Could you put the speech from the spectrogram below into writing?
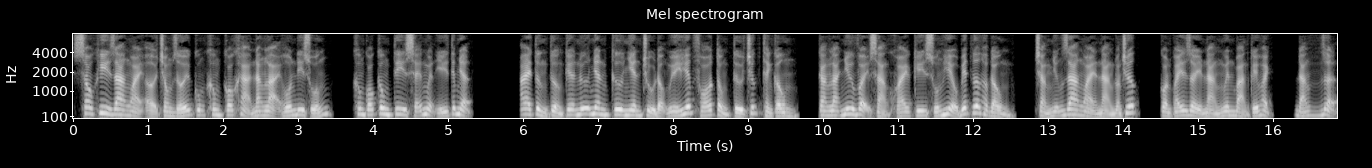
sau khi ra ngoài ở trong giới cũng không có khả năng lại hôn đi xuống, không có công ty sẽ nguyện ý tiếp nhận. Ai tưởng tưởng kia nữ nhân cư nhiên chủ động uy hiếp phó tổng từ chức thành công, càng lại như vậy sảng khoái ký xuống hiểu biết ước hợp đồng, chẳng những ra ngoài nàng đoán trước, còn quay dày nàng nguyên bản kế hoạch, đáng giận.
